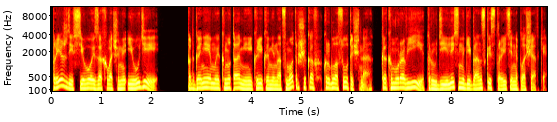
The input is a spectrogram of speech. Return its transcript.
прежде всего из захваченной Иудеи, подгоняемые кнутами и криками надсмотрщиков круглосуточно, как муравьи, трудились на гигантской строительной площадке.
